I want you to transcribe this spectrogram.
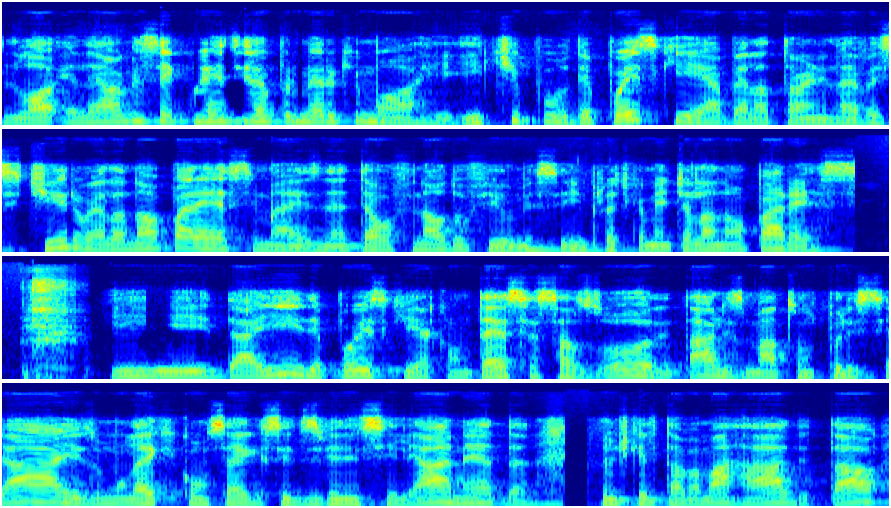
Logo, logo em sequência ele é o primeiro que morre. E tipo, depois que a Bella Thorne leva esse tiro, ela não aparece mais, né? Até o final do filme, assim, praticamente ela não aparece. E daí, depois que acontece essa zona e tal, eles matam os policiais, o moleque consegue se desvencilhar, né, da, onde que ele estava amarrado e tal,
